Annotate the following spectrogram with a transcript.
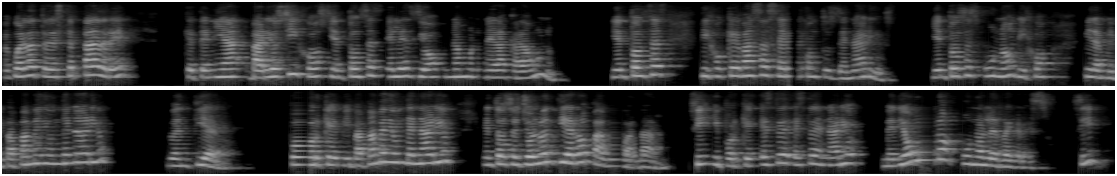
Acuérdate de este padre que tenía varios hijos y entonces él les dio una moneda a cada uno. Y entonces dijo, ¿qué vas a hacer con tus denarios? Y entonces uno dijo, mira, mi papá me dio un denario, lo entierro. Porque mi papá me dio un denario, entonces yo lo entierro para guardarlo. ¿Sí? Y porque este, este denario me dio uno, uno le regreso. ¿Sí?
